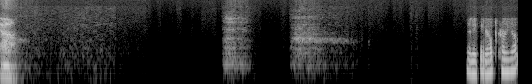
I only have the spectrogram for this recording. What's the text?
Yeah. Anything else coming up?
